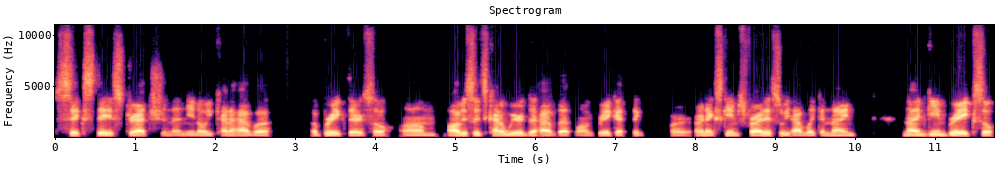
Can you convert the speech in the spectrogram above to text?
six day stretch. And then, you know, you kind of have a, a break there. So um, obviously it's kind of weird to have that long break. I think our, our next game's Friday. So we have like a nine, nine game break. So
